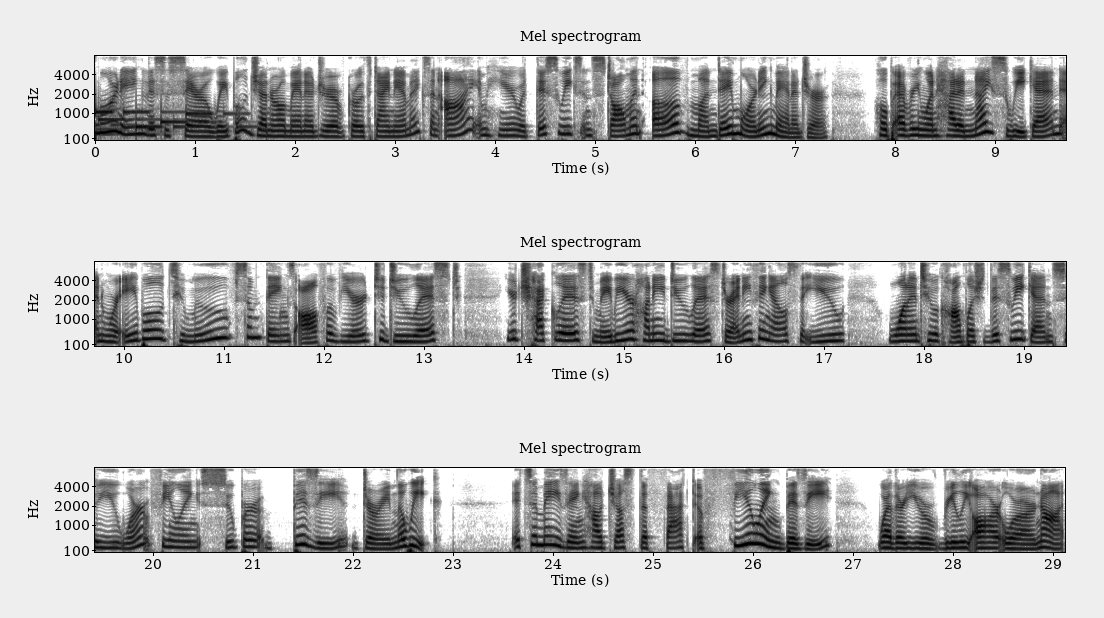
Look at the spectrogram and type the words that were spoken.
morning. This is Sarah Waple, General Manager of Growth Dynamics, and I am here with this week's installment of Monday Morning Manager. Hope everyone had a nice weekend and were able to move some things off of your to do list, your checklist, maybe your honey-do list, or anything else that you wanted to accomplish this weekend so you weren't feeling super busy during the week. It's amazing how just the fact of feeling busy whether you really are or are not,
